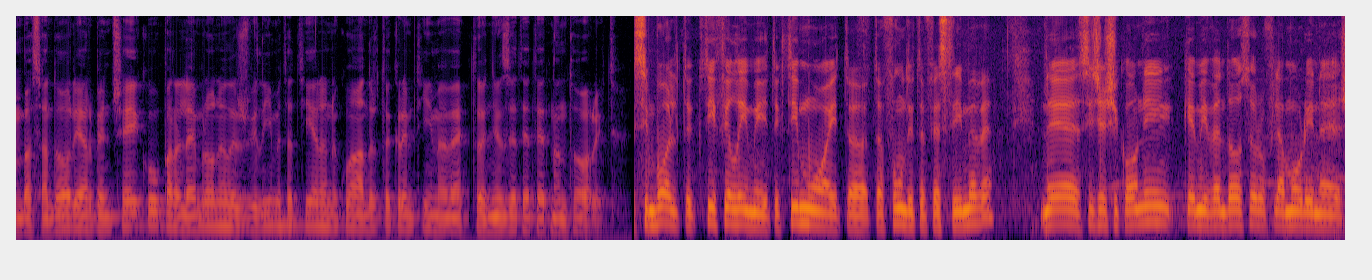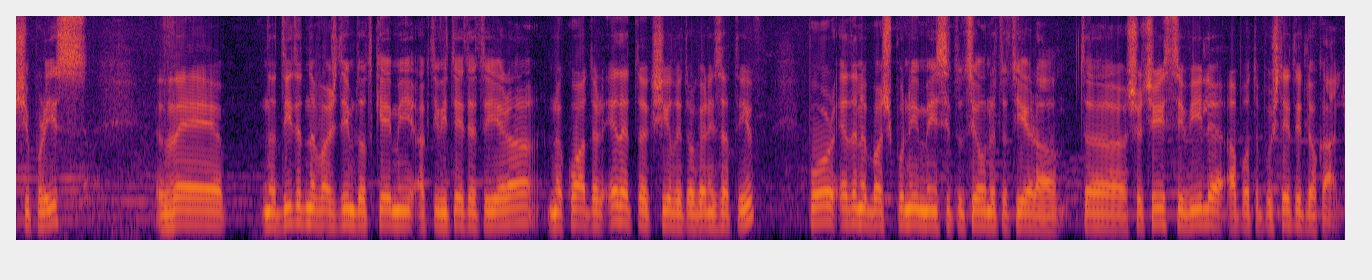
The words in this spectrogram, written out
Ambasadori Arben Çejku paralajmëron edhe zhvillime të tjera në kuadër të kremtimeve të njëzet e tetë nëntorit. Simbol të këtij fillimi të këtij muaji të të fundit të festimeve, ne siç e shikoni kemi vendosur flamurin e Shqipërisë dhe në ditët në vazhdim do të kemi aktivitete të tjera në kuadër edhe të Këshillit Organizativ, por edhe në bashkëpunim me institucione të tjera të shoqërisë civile apo të pushtetit lokal.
